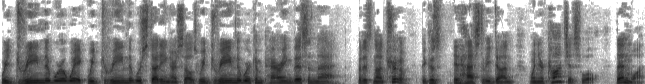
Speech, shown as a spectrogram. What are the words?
We dream that we're awake. We dream that we're studying ourselves. We dream that we're comparing this and that. But it's not true because it has to be done when you're conscious. Well, then what?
